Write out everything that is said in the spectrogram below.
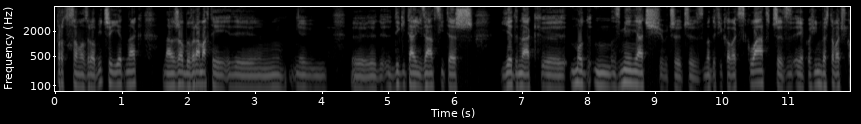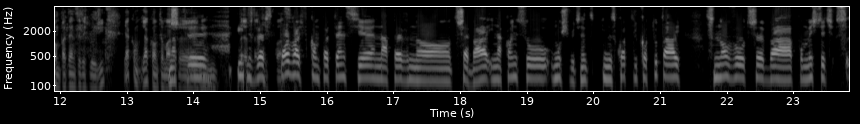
procesową zrobi, czy jednak należałoby w ramach tej digitalizacji też jednak y, mod, zmieniać, czy, czy zmodyfikować skład, czy jakoś inwestować w kompetencje tych ludzi? Jaką, jaką ty masz? Znaczy, inwestować w, kompetencje na pewno trzeba i na końcu musi być inny skład, tylko tutaj znowu trzeba pomyśleć, z, y,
